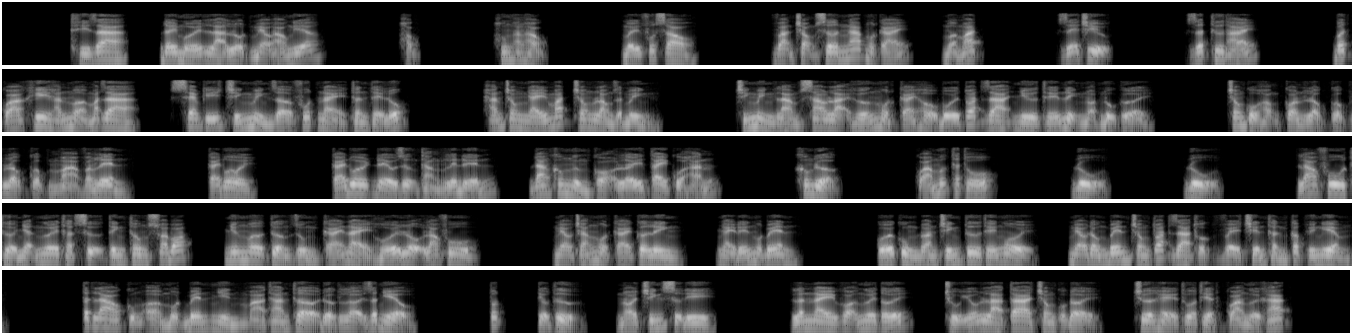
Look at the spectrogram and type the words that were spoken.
Thì ra, đây mới là lột mèo áo nghĩa. Học. Hung hăng học. Mấy phút sau, vạn trọng sơn ngáp một cái, mở mắt. Dễ chịu. Rất thư thái. Bất quá khi hắn mở mắt ra, xem kỹ chính mình giờ phút này thân thể lúc, hắn trong nháy mắt trong lòng giật mình chính mình làm sao lại hướng một cái hậu bối toát ra như thế định nọt nụ cười. Trong cổ họng còn lộc cộc lộc cộc mà văng lên. Cái đôi cái đôi đều dựng thẳng lên đến, đang không ngừng cọ lấy tay của hắn. Không được. Quá mức thất thố. Đủ. Đủ. Lão phu thừa nhận ngươi thật sự tinh thông xoa bóp, nhưng mơ tưởng dùng cái này hối lộ lão phu. Mèo trắng một cái cơ linh, nhảy đến một bên. Cuối cùng đoan chính tư thế ngồi, mèo đồng bên trong toát ra thuộc về chiến thần cấp uy nghiêm. Tất lao cũng ở một bên nhìn mà than thở được lợi rất nhiều. Tốt, tiểu tử, nói chính sự đi. Lần này gọi ngươi tới, chủ yếu là ta trong cuộc đời chưa hề thua thiệt qua người khác.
